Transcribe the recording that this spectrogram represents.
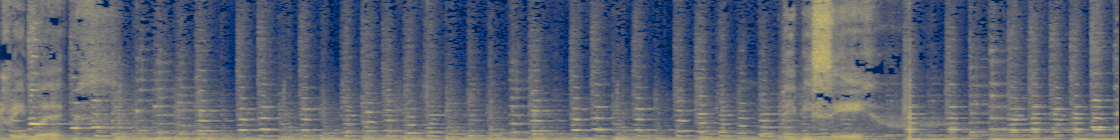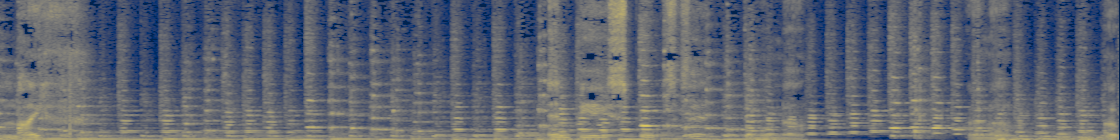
DreamWorks. BBC. Life. NBA Sports, is it? Oh no. I don't know. Oh,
